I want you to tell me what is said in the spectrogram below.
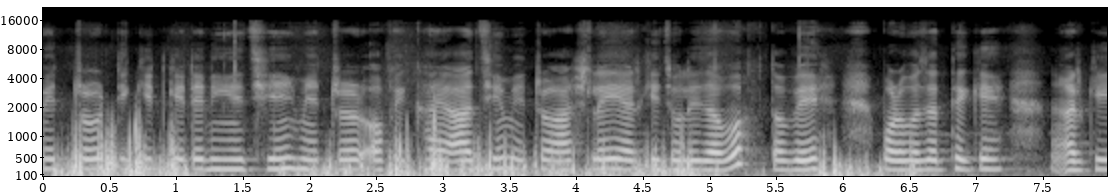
মেট্রোর টিকিট কেটে নিয়েছি, মেট্রোর অপেক্ষায় আছি, মেট্রো আসলেই আর কি চলে যাব। তবে বড়বাজার থেকে আর কি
